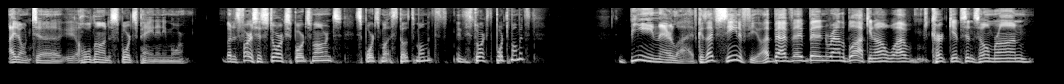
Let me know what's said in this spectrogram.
I don't uh, hold on to sports pain anymore. But as far as historic sports moments, sports mo- sports moments, historic sports moments, being there live because I've seen a few. I've, I've, I've been around the block. You know, I, Kirk Gibson's home run,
